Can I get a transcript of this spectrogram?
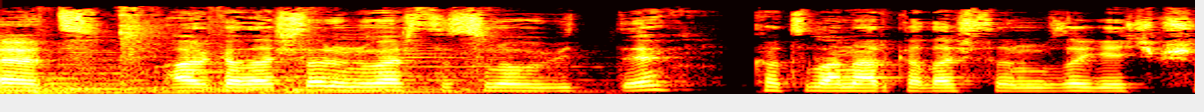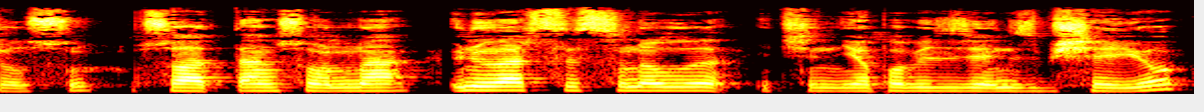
Evet arkadaşlar üniversite sınavı bitti. Katılan arkadaşlarımıza geçmiş olsun. Bu saatten sonra üniversite sınavı için yapabileceğiniz bir şey yok.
